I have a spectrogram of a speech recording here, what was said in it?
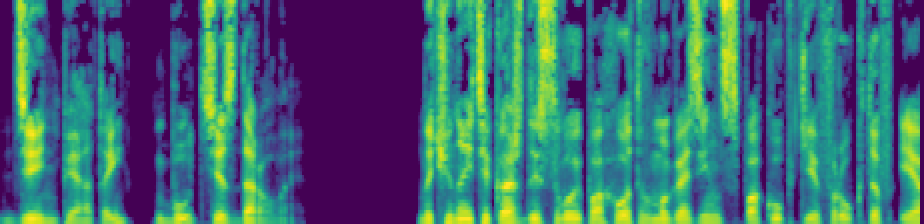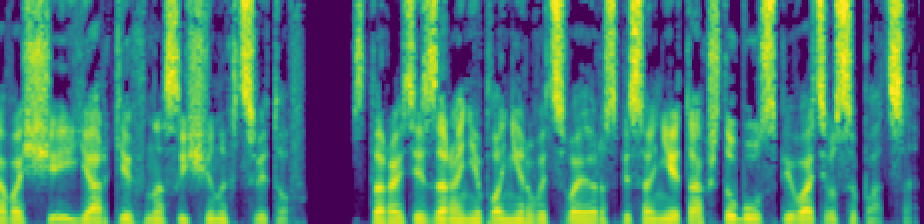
День пятый. Будьте здоровы. Начинайте каждый свой поход в магазин с покупки фруктов и овощей ярких насыщенных цветов. Старайтесь заранее планировать свое расписание так, чтобы успевать высыпаться.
